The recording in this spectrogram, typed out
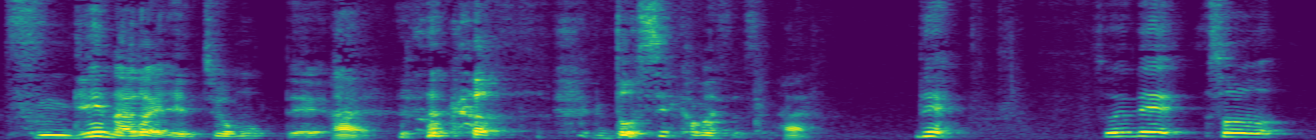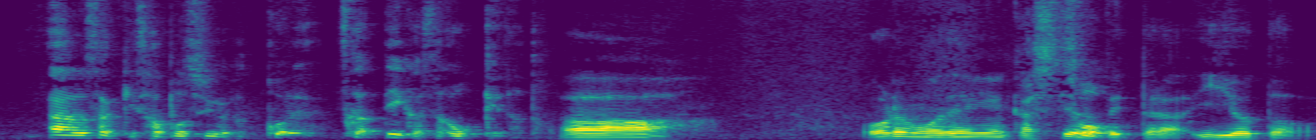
すんげえ長い延長を持って、はい。なんかどっしり構えてたんですよ、はい。でそれでそのあのさっきサポートしてくれたこれ使っていいかって言ったら OK だと。ああ俺も電源貸してよって言ったらいいよと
